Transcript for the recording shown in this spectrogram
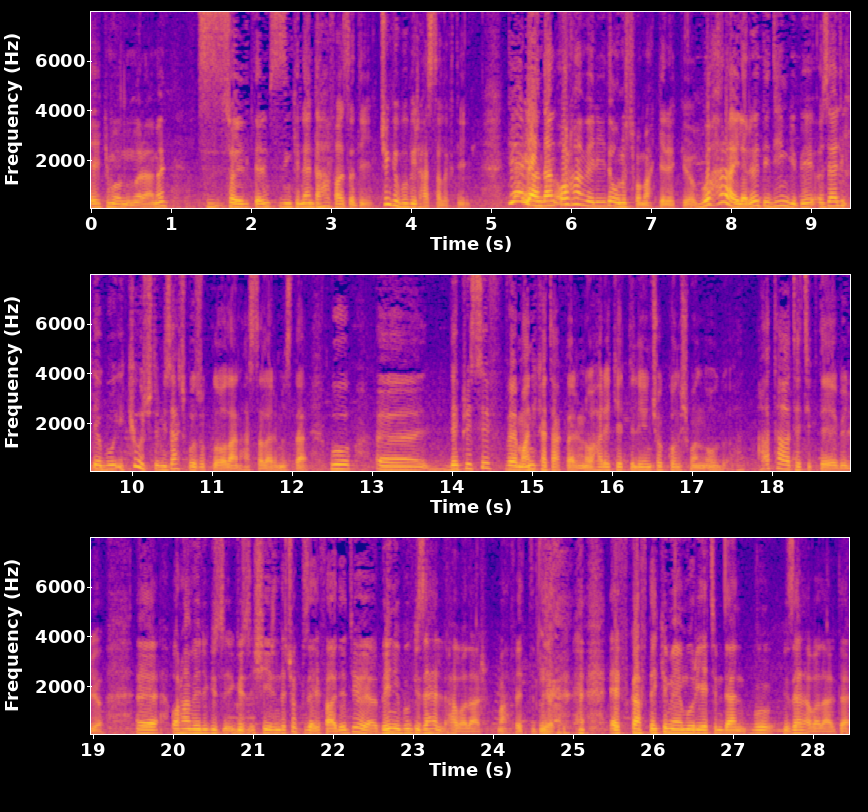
hekim olmama rağmen siz söylediklerim sizinkinden daha fazla değil. Çünkü bu bir hastalık değil. Diğer yandan Orhan Veli'yi de unutmamak gerekiyor. Bu har ayları dediğim gibi özellikle bu iki uçlu mizaç bozukluğu olan hastalarımızda bu e, depresif ve manik atakların o hareketliliğin çok konuşmanın olduğu hata tetikleyebiliyor. Ee, Orhan Veli güzel, güzel, şiirinde çok güzel ifade ediyor ya beni bu güzel havalar mahvetti diyor. Efkaftaki memuriyetimden bu güzel havalarda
